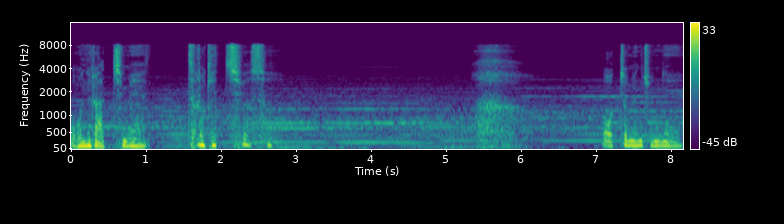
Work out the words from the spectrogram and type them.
오늘 아침에 트럭에 치여서 어쩌면 좋네.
